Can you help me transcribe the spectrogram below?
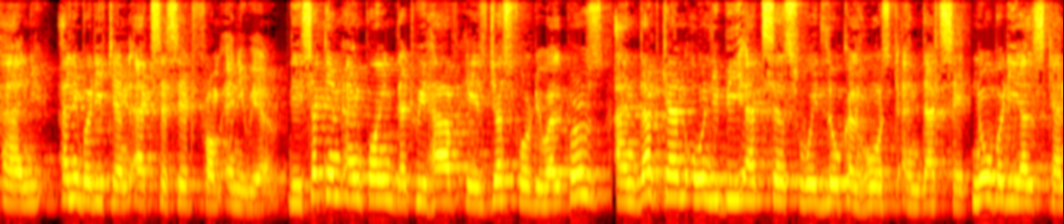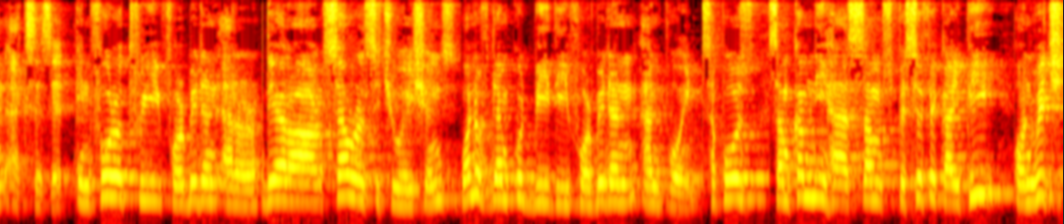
and anybody can access it from anywhere. The second endpoint that we have is just for developers and that can only be accessed with localhost and that's it. Nobody else can access it. In 403 forbidden error, there are several situations. One of them could be the forbidden endpoint. Suppose some company has some specific IP on which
